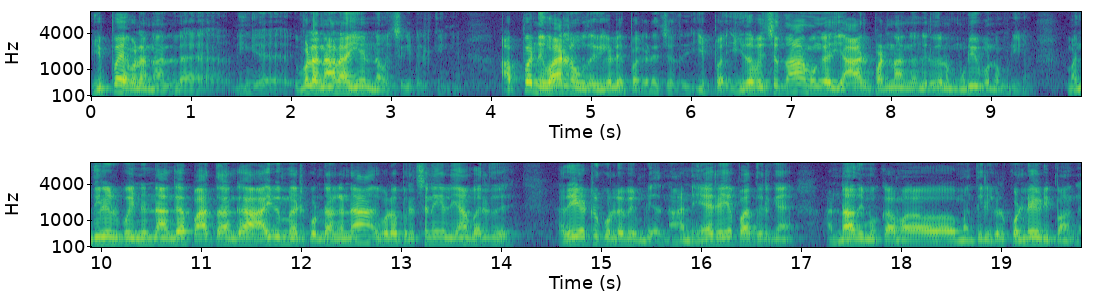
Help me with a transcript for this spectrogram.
இப்போ எவ்வளோ நாளில் நீங்கள் இவ்வளோ நாளாகியும் என்ன வச்சுக்கிட்டு இருக்கீங்க? அப்போ நிவாரண உதவிகள் எப்போ கிடைச்சது? இப்போ இதை வச்சு தான் அவங்க யார் பண்ணாங்கங்கிறத நம்ம முடிவு பண்ண முடியும். மந்திரிகள் போய் நின்னாங்க பார்த்தாங்க ஆய்வு மேற்கொண்டாங்கன்னா இவ்வளோ பிரச்சனைகள் ஏன் வருது? அதை ஏற்றுக்கொள்ளவே முடியாது. நான் நேரையே பார்த்துருக்கேன். அதிமுக மந்திரிகள் கொள்ளையடிப்பாங்க.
